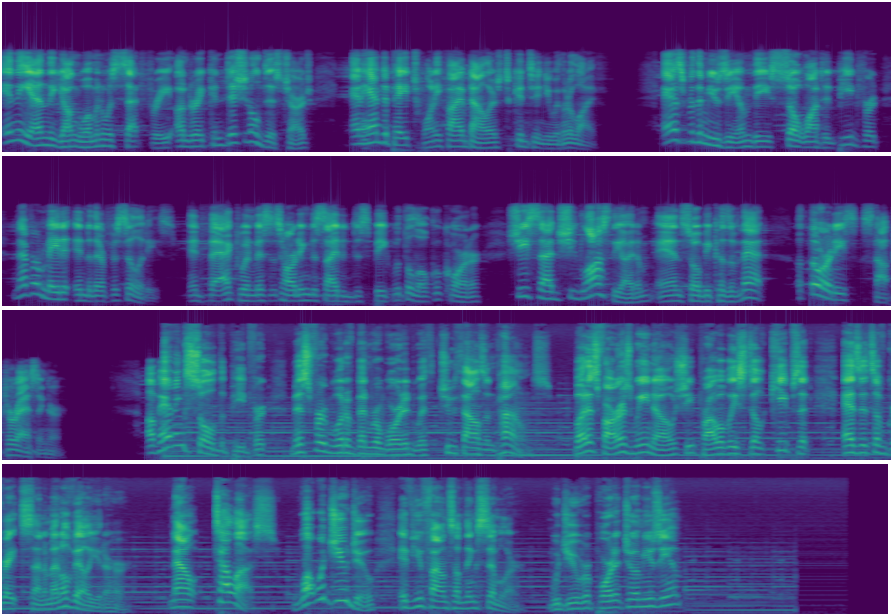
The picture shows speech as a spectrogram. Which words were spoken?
In the end, the young woman was set free under a conditional discharge and had to pay $25 to continue with her life. As for the museum, the so wanted Piedfort never made it into their facilities. In fact, when Mrs. Harding decided to speak with the local coroner, she said she'd lost the item, and so because of that, authorities stopped harassing her. Of having sold the Piedfort, Miss Ford would have been rewarded with 2,000 pounds. But as far as we know, she probably still keeps it as it's of great sentimental value to her. Now, tell us, what would you do if you found something similar? Would you report it to a museum?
